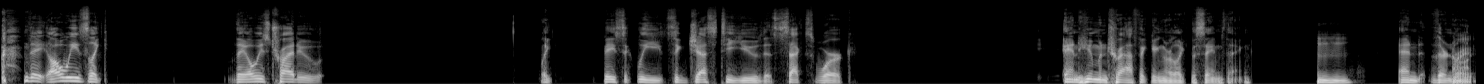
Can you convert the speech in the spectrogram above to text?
they always like they always try to like basically suggest to you that sex work and human trafficking are like the same thing. Mm-hmm. And they're not.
